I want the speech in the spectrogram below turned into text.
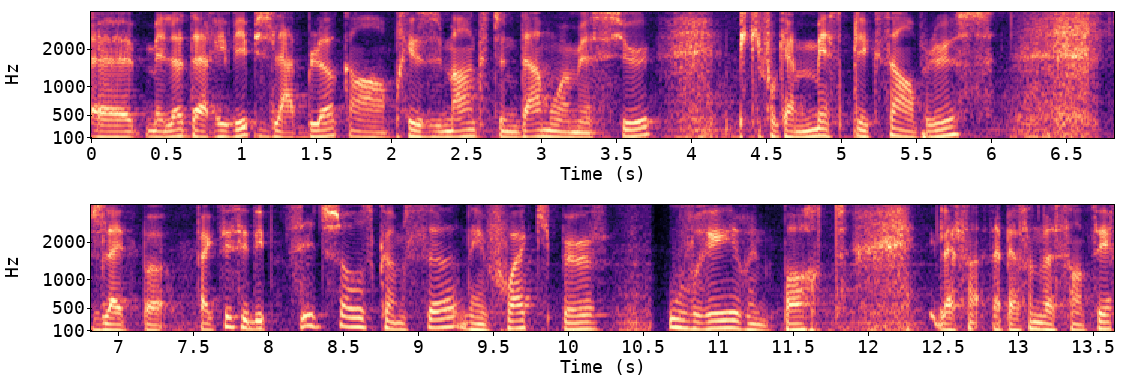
euh, mais là, d'arriver, puis je la bloque en présumant que c'est une dame ou un monsieur, puis qu'il faut qu'elle m'explique ça en plus, je je l'aide pas. Fait que tu sais, c'est des petites choses comme ça, des fois, qui peuvent ouvrir une porte. La, la personne va se sentir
